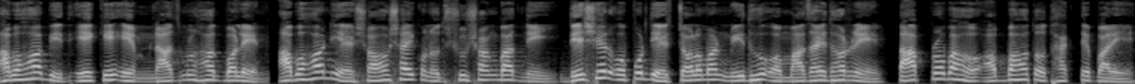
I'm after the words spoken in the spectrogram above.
আবহাওয়াবিদ এ কে এম নাজমুল হক বলেন, আবহাওয়া নিয়ে সহসায় কোনো সুসংবাদ নেই। দেশের ওপর দিয়ে চলমান মৃদু ও মাঝারি ধরনের তাপপ্রবাহ অব্যাহত থাকতে পারে।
